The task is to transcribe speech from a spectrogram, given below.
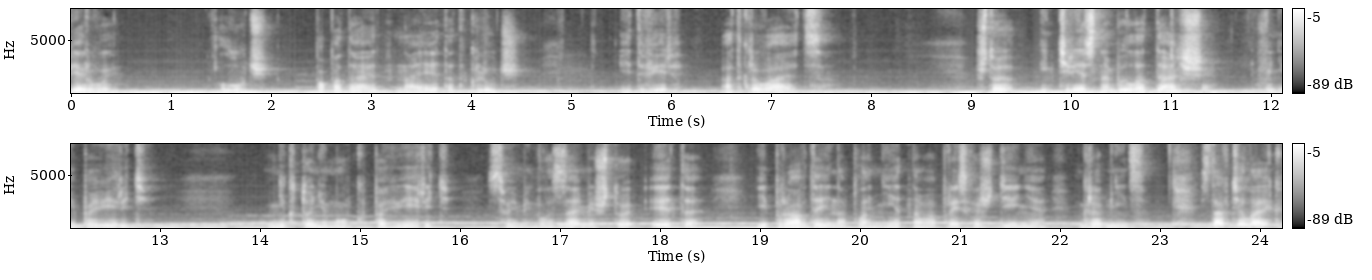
первый луч попадает на этот ключ, и дверь открывается. Что интересно было дальше, вы не поверите. Никто не мог поверить своими глазами, что это и правда инопланетного происхождения гробница. Ставьте лайк,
